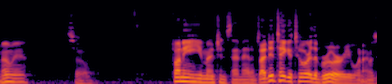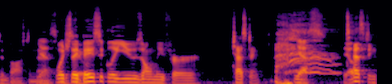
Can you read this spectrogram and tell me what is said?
Oh yeah. So Funny you mentioned Sam Adams. I did take a tour of the brewery when I was in Boston, there, Yes, which they too. basically use only for testing. yes, testing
